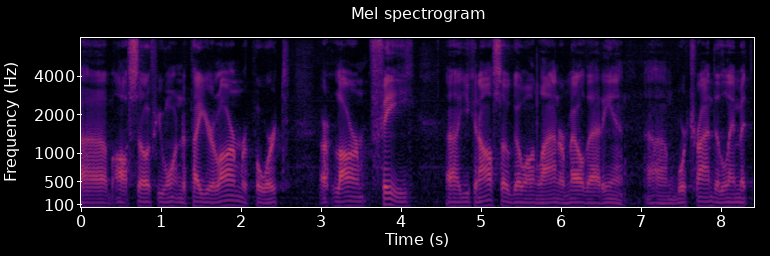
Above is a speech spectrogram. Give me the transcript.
Um, also, if you're wanting to pay your alarm report or alarm fee, uh, you can also go online or mail that in. Um, we're trying to limit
